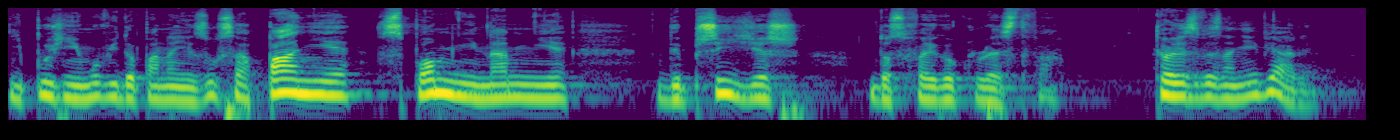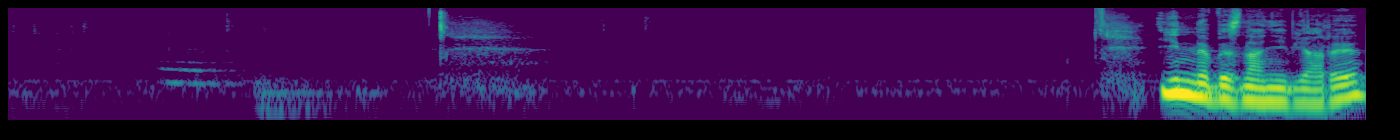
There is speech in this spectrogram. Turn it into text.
I później mówi do Pana Jezusa: Panie, wspomnij na mnie, gdy przyjdziesz do swojego królestwa. To jest wyznanie wiary. Inne wyznanie wiary,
